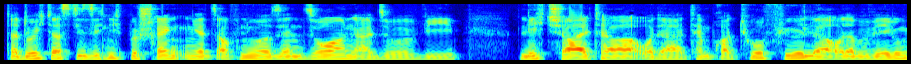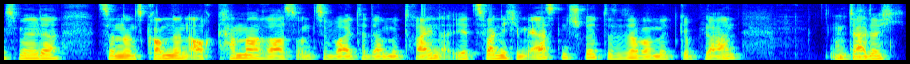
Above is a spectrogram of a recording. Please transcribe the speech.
dadurch, dass die sich nicht beschränken jetzt auf nur Sensoren, also wie Lichtschalter oder Temperaturfühler oder Bewegungsmelder, sondern es kommen dann auch Kameras und so weiter damit rein. Jetzt zwar nicht im ersten Schritt, das ist aber mit geplant. Und dadurch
